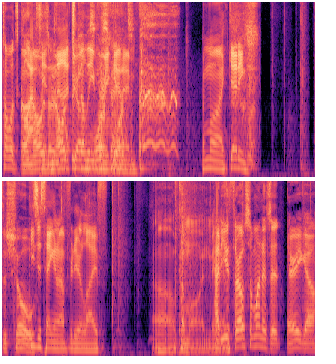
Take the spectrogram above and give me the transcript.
Someone's Oh, no, glasses no, are. it Nacho Libre, get him. Come on, get him. The show. He's just hanging on for dear life. Oh, come on, man. How do you throw someone? Is it? There you go.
